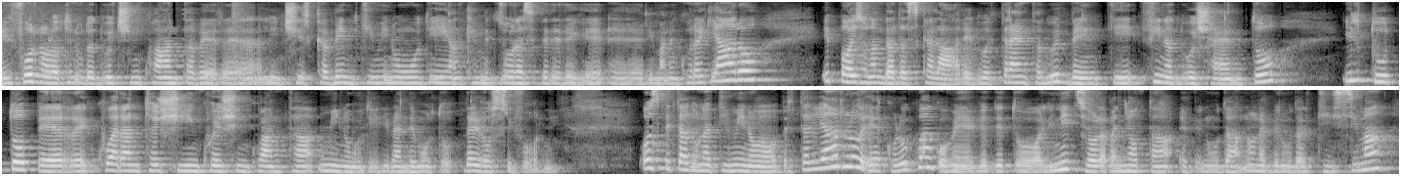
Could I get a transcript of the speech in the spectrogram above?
il forno l'ho tenuto a 250 per eh, all'incirca 20 minuti, anche mezz'ora se vedete che eh, rimane ancora chiaro. E poi sono andata a scalare 230, 220 fino a 200, il tutto per 45-50 minuti, dipende molto dai vostri forni. Ho aspettato un attimino per tagliarlo e eccolo qua, come vi ho detto all'inizio la pagnotta è venuta, non è venuta altissima,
